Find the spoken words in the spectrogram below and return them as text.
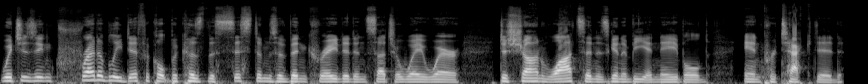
which is incredibly difficult because the systems have been created in such a way where Deshaun Watson is going to be enabled and protected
